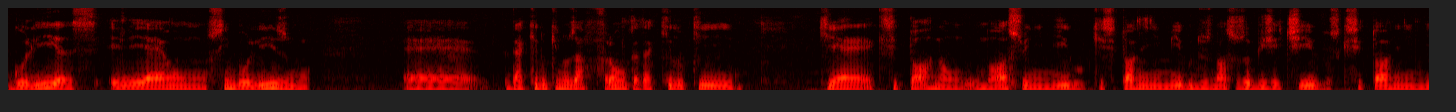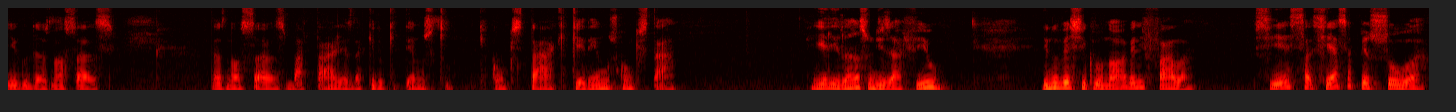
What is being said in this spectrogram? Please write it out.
Golias, ele é um simbolismo é, daquilo que nos afronta, daquilo que, que, é, que se torna o nosso inimigo, que se torna inimigo dos nossos objetivos, que se torna inimigo das nossas, das nossas batalhas, daquilo que temos que, que conquistar, que queremos conquistar. E ele lança um desafio e no versículo 9 ele fala: se essa, se essa pessoa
